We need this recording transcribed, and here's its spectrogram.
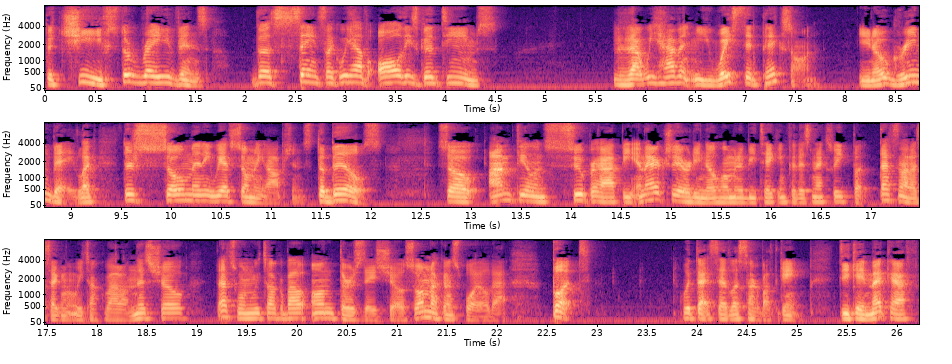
the Chiefs, the Ravens, the Saints. Like we have all these good teams that we haven't wasted picks on. You know, Green Bay. Like there's so many. We have so many options. The Bills. So I'm feeling super happy, and I actually already know who I'm going to be taking for this next week. But that's not a segment we talk about on this show. That's one we talk about on Thursday's show. So I'm not going to spoil that. But with that said, let's talk about the game. DK Metcalf,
